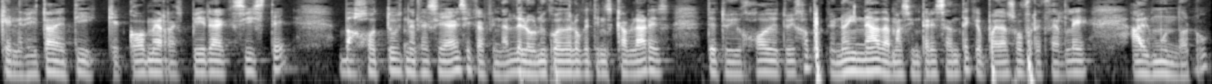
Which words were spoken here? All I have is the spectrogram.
que necesita de ti, que come, respira, existe bajo tus necesidades y que al final de lo único de lo que tienes que hablar es de tu hijo o de tu hija porque no hay nada más interesante que puedas ofrecerle al mundo, ¿no?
